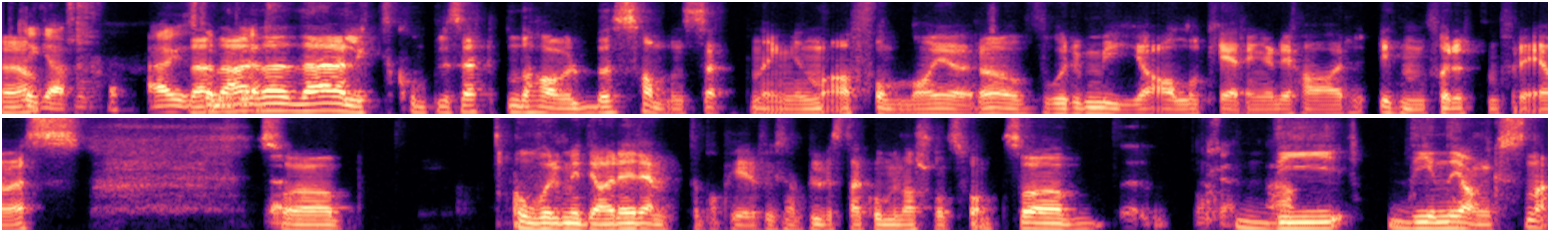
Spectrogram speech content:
Ja. det. Det, det, er, litt komplisert, men det har vel med sammensetningen av fondet å gjøre, og hvor mye allokeringer de har innenfor og utenfor EØS. Så, og hvor mye de har i rentepapirer, f.eks. hvis det er kombinasjonsfond. Så Ok, ja. de, de nyansene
